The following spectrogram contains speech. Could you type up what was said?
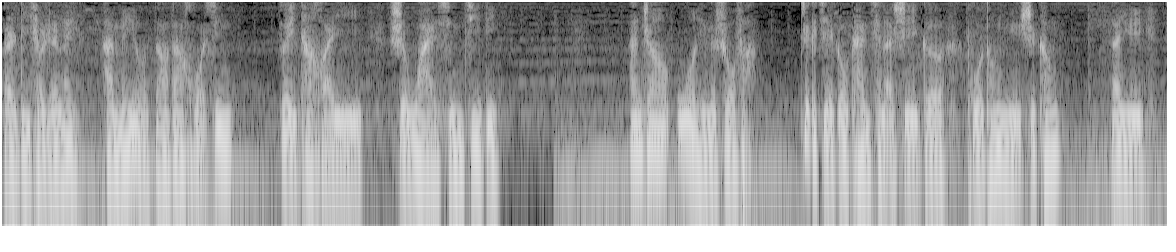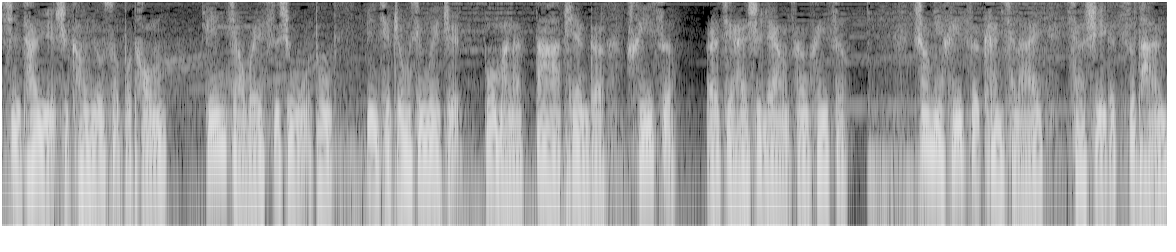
而地球人类还没有到达火星，所以他怀疑是外星基地。按照沃林的说法，这个结构看起来是一个普通陨石坑，但与其他陨石坑有所不同，边角为四十五度，并且中心位置布满了大片的黑色，而且还是两层黑色，上面黑色看起来像是一个磁盘，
